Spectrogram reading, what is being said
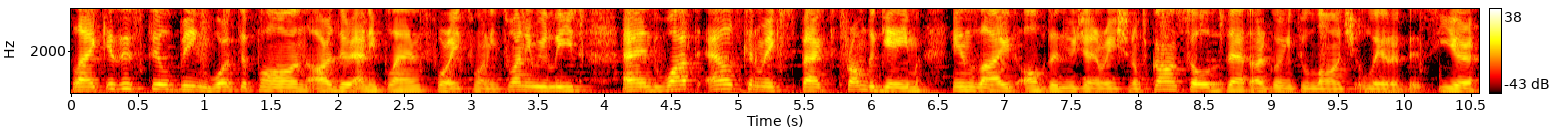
Like, is it still being worked upon? Are there any plans for a 2020 release? And what else can we expect from the game in light of the new generation of consoles that are going to launch later this year.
